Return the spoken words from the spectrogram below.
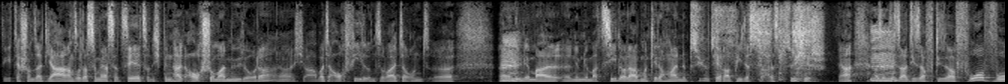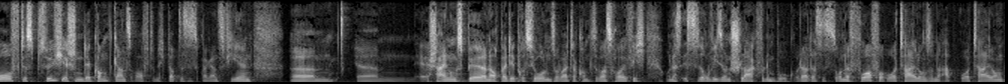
geht ja schon seit Jahren so, dass du mir das erzählst und ich bin halt auch schon mal müde, oder? Ja, ich arbeite auch viel und so weiter und äh, äh, mhm. nimm dir mal, äh, nimm dir mal Ziele oder geh doch mal in eine Psychotherapie, das ist alles psychisch. Ja, also mhm. dieser, dieser, dieser Vorwurf des Psychischen, der kommt ganz oft und ich glaube, das ist bei ganz vielen ähm, ähm, Erscheinungsbildern, auch bei Depressionen und so weiter, kommt sowas häufig. Und das ist so wie so ein Schlag vor dem Bug, oder? Das ist so eine Vorverurteilung, so eine Aburteilung,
